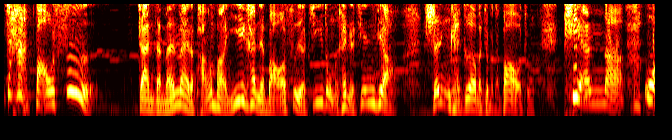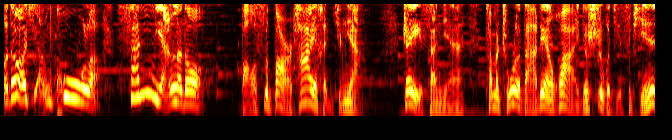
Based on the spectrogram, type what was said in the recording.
呀！宝四站在门外的庞庞一看见宝四，就激动的开始尖叫，伸开胳膊就把他抱住。天哪，我都要想哭了，三年了都。宝四抱着他也很惊讶。这三年，他们除了打电话，也就试过几次频。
